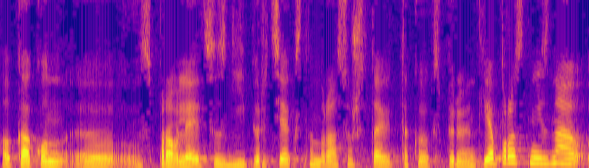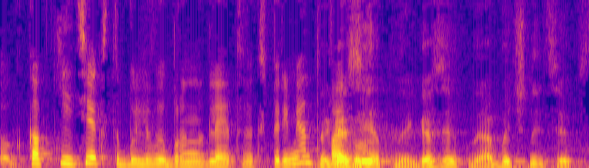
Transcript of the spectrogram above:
э, как он э, справляется с гипертекстом, раз уж ставить такой эксперимент. Я просто не знаю, какие тексты были выбраны для этого эксперимента. Да поэтому- газетный, газетный, обычный текст.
